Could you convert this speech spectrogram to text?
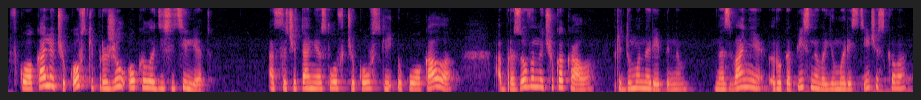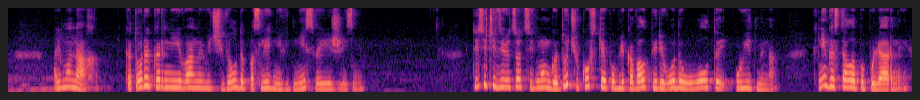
В Куакале Чуковский прожил около 10 лет. От сочетания слов Чуковский и Куакала образовано Чукакала, придумано Репиным, название рукописного юмористического – альманаха, который Корней Иванович вел до последних дней своей жизни. В 1907 году Чуковский опубликовал переводы Уолта Уитмена. Книга стала популярной,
